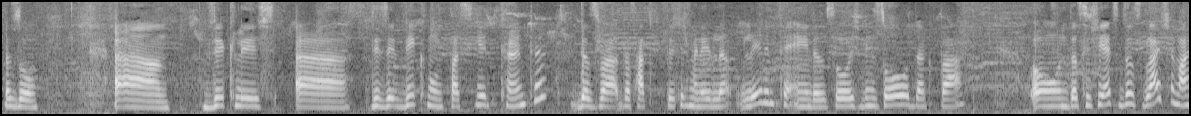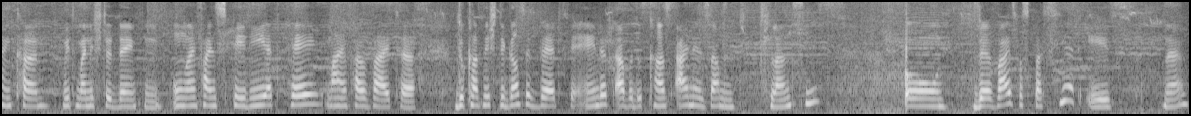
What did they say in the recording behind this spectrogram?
also äh, wirklich äh, diese Entwicklung passieren könnte. Das, war, das hat wirklich mein Leben verändert. So, ich bin so dankbar. Und dass ich jetzt das Gleiche machen kann mit meinen Studenten und einfach inspiriert, hey, mach einfach weiter. Du kannst nicht die ganze Welt verändern, aber du kannst eine Samen pflanzen und wer weiß, was passiert ist. Ne?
